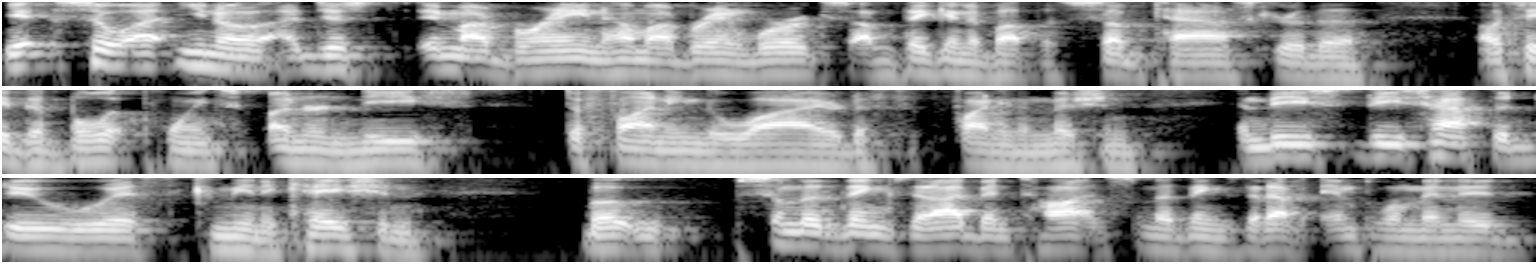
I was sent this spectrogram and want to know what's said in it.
Yeah. So I, you know, I just in my brain, how my brain works, I'm thinking about the subtask or the, I would say the bullet points underneath defining the why or defining the mission. And these these have to do with communication. But some of the things that I've been taught and some of the things that I've implemented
